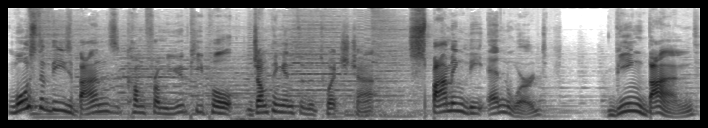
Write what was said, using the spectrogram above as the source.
most of these bans come from you people jumping into the Twitch chat, spamming the N-word, being banned,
